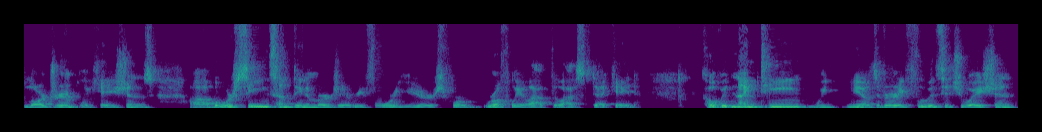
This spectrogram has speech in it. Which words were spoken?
larger implications, uh, but we're seeing something emerge every four years for roughly about the last decade. COVID-19, we, you know, it's a very fluid situation.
